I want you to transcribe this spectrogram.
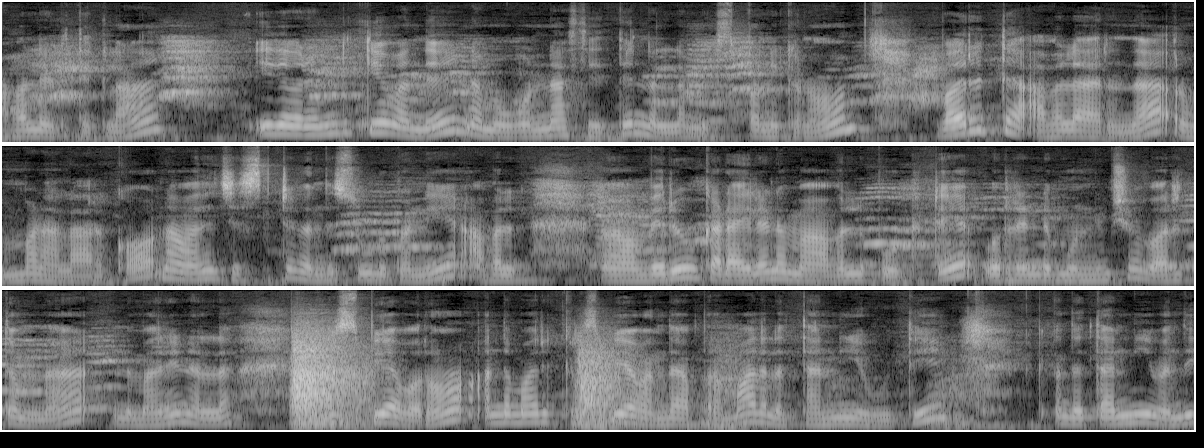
அவல் எடுத்துக்கலாம். இதை ரெண்டுத்தையும் வந்து நம்ம ஒன்றா சேர்த்து நல்லா மிக்ஸ் பண்ணிக்கணும். வறுத்த அவலாக இருந்தால் ரொம்ப நல்லாயிருக்கும். நான் வந்து ஜஸ்ட்டு வந்து சூடு பண்ணி அவல் வெறும் கடாயில் நம்ம அவல் போட்டுட்டு ஒரு ரெண்டு மூணு நிமிஷம் வறுத்தோம்னா இந்த மாதிரி நல்லா கிறிஸ்பியாக வரும். அந்த மாதிரி கிறிஸ்பியாக வந்த அப்புறமா அதில் தண்ணியை ஊற்றி அந்த தண்ணியை வந்து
